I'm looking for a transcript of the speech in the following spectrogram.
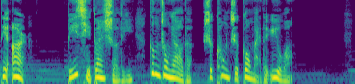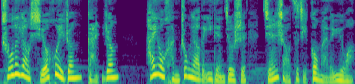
第二，比起断舍离，更重要的是控制购买的欲望。除了要学会扔、敢扔，还有很重要的一点就是减少自己购买的欲望。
